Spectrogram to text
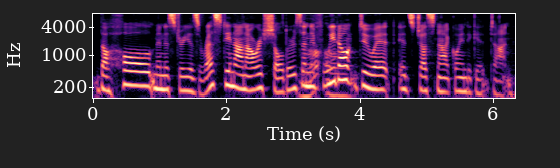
the whole ministry is resting on our shoulders and if we don't do it it's just not going to get done.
